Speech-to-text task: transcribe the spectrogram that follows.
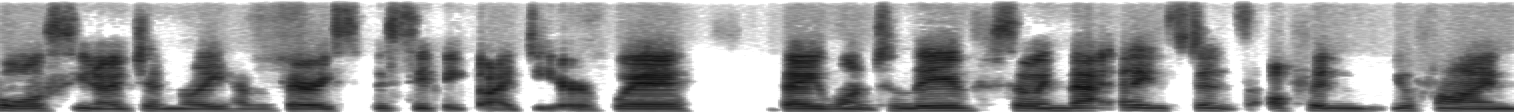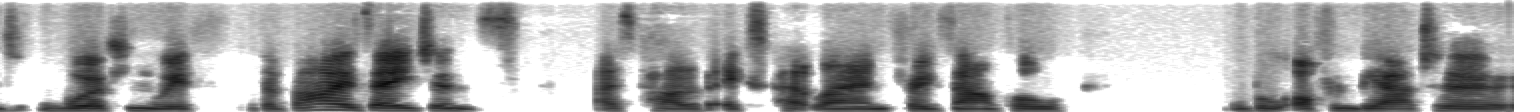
course, you know, generally have a very specific idea of where they want to live. So in that instance, often you'll find working with the buyer's agents as part of Expatland, for example, will often be able to,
